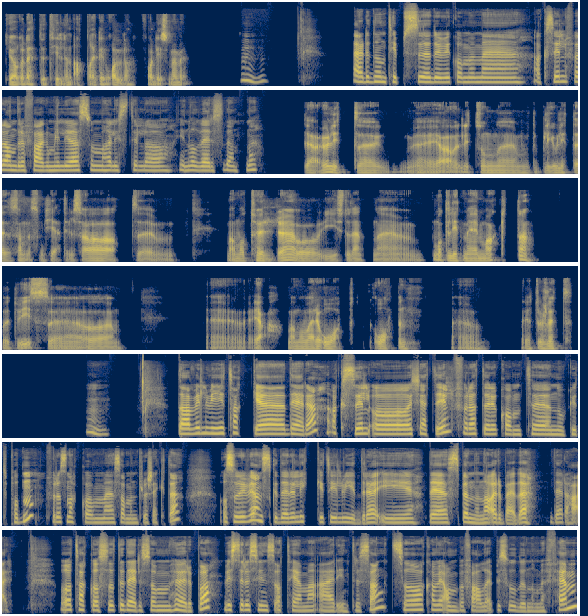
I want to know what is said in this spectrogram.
gjøre dette til en attraktiv rolle for de som er med. Mm. Er det noen tips eh, du vil komme med, Aksel, for andre fagmiljø som har lyst til å involvere studentene? Det er jo litt eh, Ja, litt sånn eh, Det blir jo litt det samme som Kjetil sa, at man må tørre å gi studentene på en måte litt mer makt, da, på et vis. Og eh, ja, man må være åp åpen, rett og slett. Mm. Da vil vi takke dere, Aksel og Kjetil, for at dere kom til NOKUT-podden for å snakke om eh, Sammen-prosjektet. Og så vil vi ønske dere lykke til videre i det spennende arbeidet dere har. Og takk også til dere som hører på. Hvis dere syns at temaet er interessant, så kan vi anbefale episode nummer fem,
